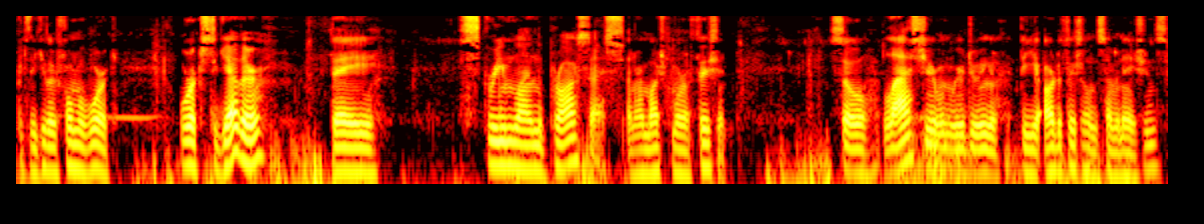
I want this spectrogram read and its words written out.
particular form of work works together, they streamline the process and are much more efficient. So last year when we were doing the artificial inseminations,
